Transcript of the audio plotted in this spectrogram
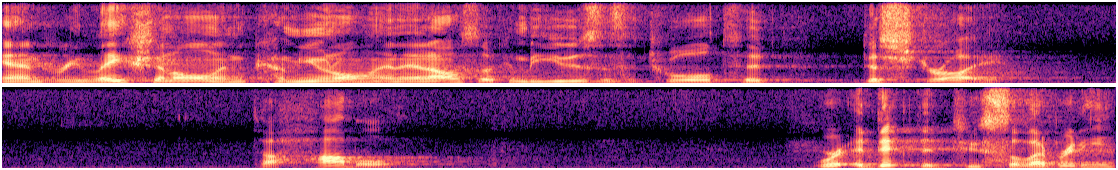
and relational and communal. And it also can be used as a tool to destroy to hobble. We're addicted to celebrity,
